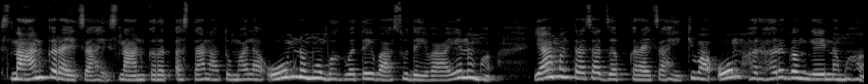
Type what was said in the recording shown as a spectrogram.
स्नान करायचं आहे. स्नान करत असताना तुम्हाला ओम नमो भगवते वासुदेवाय नमः या मंत्राचा जप करायचा आहे किंवा ओम हर हर गंगे नमः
